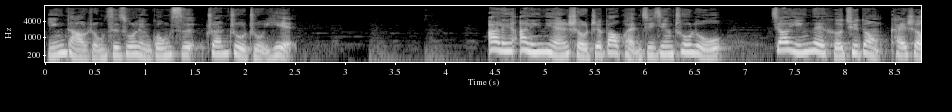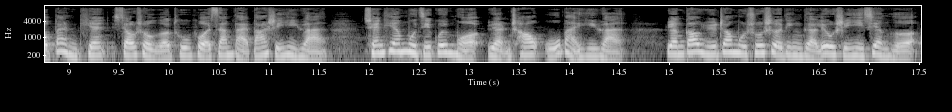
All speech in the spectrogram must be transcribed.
引导融资租赁公司专注主业。二零二零年首支爆款基金出炉。交银内核驱动开售半天销售额突破三百八十亿元，全天募集规模远超五百亿元，远高于招募书设定的六十亿限额，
